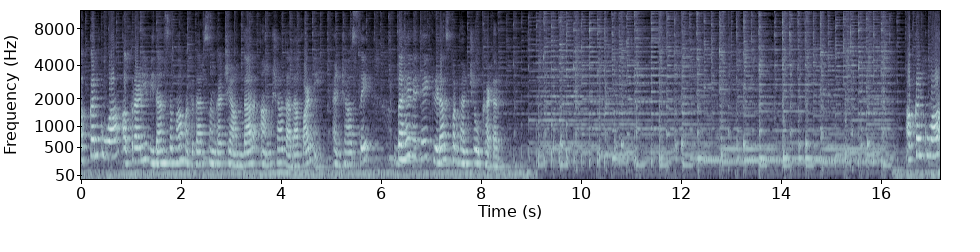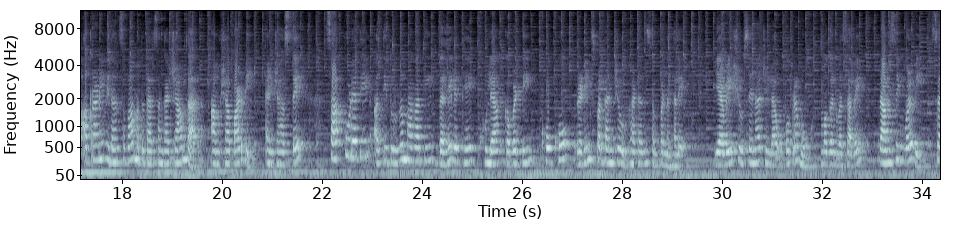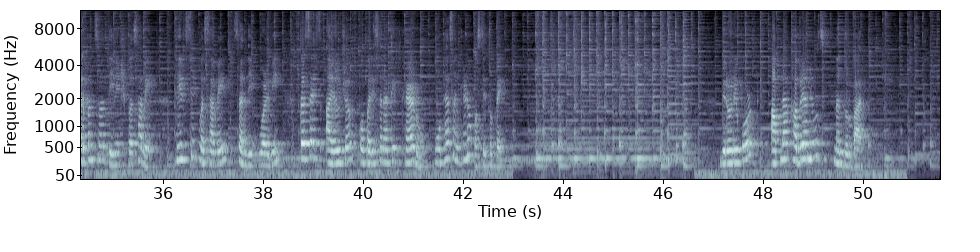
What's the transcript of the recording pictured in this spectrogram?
अक्कलकुवा अक्राणी विधानसभा मतदारसंघाचे आमदार आमशा दादा पाडवी यांच्या हस्ते दहेल येथे क्रीडा स्पर्धांचे उद्घाटन. अक्कलकुवा अक्राणी विधानसभा मतदारसंघाचे आमदार आमशा पाडवी यांच्या हस्ते सातपुड्यातील अतिदुर्गम भागातील दहेल येथे खुल्या कबड्डी खो खो रनिंग स्पर्धांचे उद्घाटन संपन्न झाले. यावेळी शिवसेना जिल्हा उपप्रमुख मगन वसावे रामसिंग वळवी सरपंच दिनेश वसावे धीरसिंग वसावे संदीप वळवी तसेच आयोजक व परिसरातील खेळाडू मोठ्या संख्येने उपस्थित होते. ब्युरो रिपोर्ट आपला खबऱ्या न्यूज नंदुरबार.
